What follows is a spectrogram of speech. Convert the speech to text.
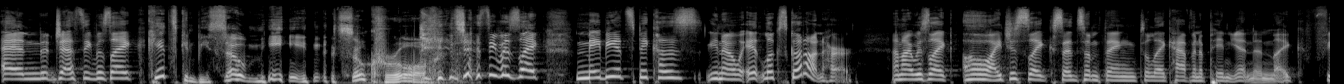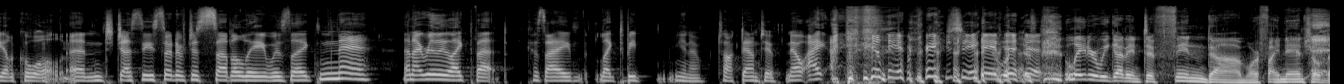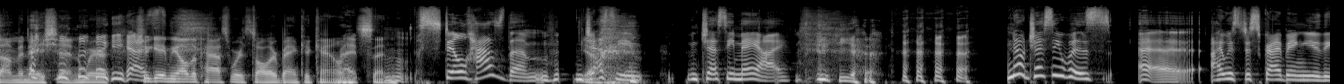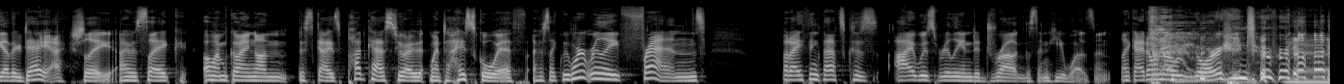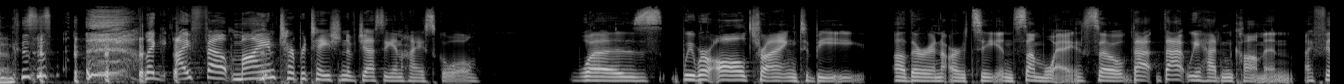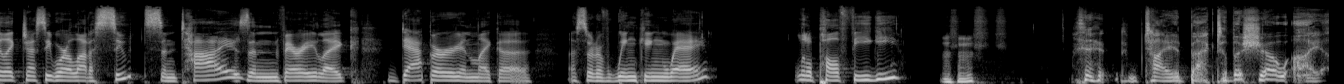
And Jesse was like, Kids can be so mean. It's so cruel. Jesse was like, maybe it's because, you know, it looks good on her. And I was like, oh, I just like said something to like have an opinion and like feel cool. and Jesse sort of just subtly was like, nah. And I really liked that because I like to be, you know, talked down to. No, I, I really appreciated it. Later, we got into FinDom or financial domination, where Yes. she gave me all the passwords to all her bank accounts. And Still has them. Jesse, Jesse, may I? yeah, No, Jesse was. Uh, I was describing you the other day. Actually, I was like, "Oh, I'm going on this guy's podcast who I went to high school with." I was like, "We weren't really friends." But I think that's because I was really into drugs and he wasn't. Like, I don't know your drugs. like, I felt my interpretation of Jesse in high school was we were all trying to be other and artsy in some way. So that that we had in common. I feel like Jesse wore a lot of suits and ties and very like dapper in like a a sort of winking way. A Little Paul Feig. hmm Tie it back to the show, Aya.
